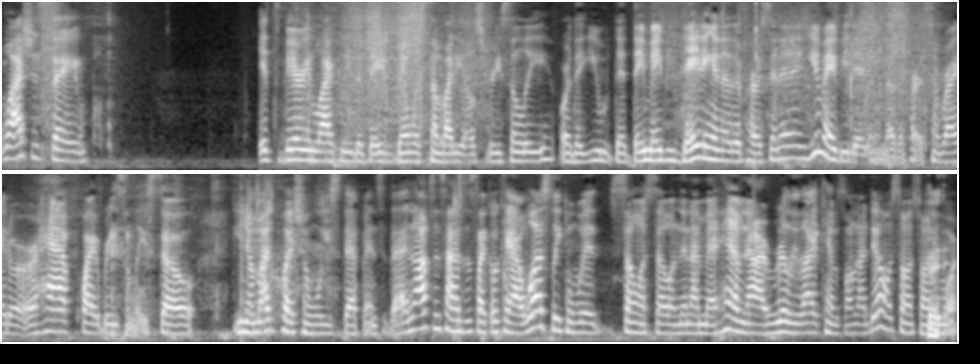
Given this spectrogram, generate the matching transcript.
Well, I should say. It's very likely that they've been with somebody else recently, or that you that they may be dating another person, and you may be dating another person, right? Or, or have quite recently. So, you know, my question when we step into that, and oftentimes it's like, okay, I was sleeping with so and so, and then I met him. Now I really like him, so I'm not dealing with so and so anymore.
